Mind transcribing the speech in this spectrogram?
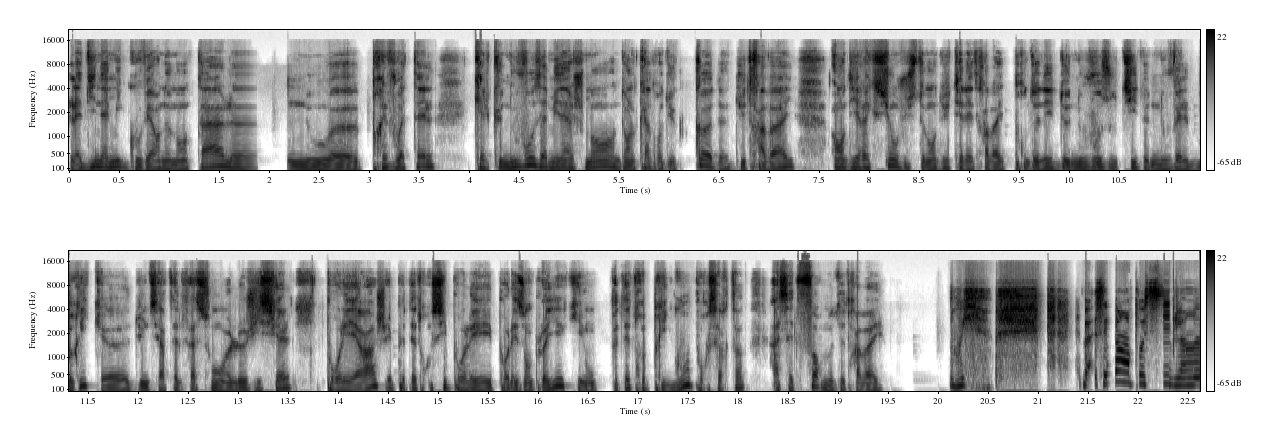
la dynamique gouvernementale euh, nous prévoit-elle quelques nouveaux aménagements dans le cadre du code du travail en direction justement du télétravail pour donner de nouveaux outils, de nouvelles briques d'une certaine façon logicielles pour les RH et peut-être aussi pour les pour les employés qui ont peut-être pris goût pour certains à cette forme de travail? Oui, bah, c'est pas impossible. Hein.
